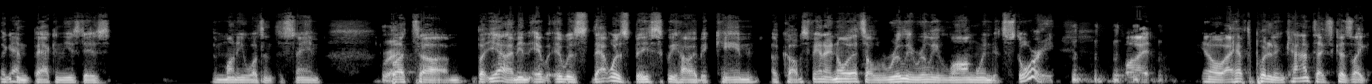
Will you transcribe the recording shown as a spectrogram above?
again back in these days. The money wasn't the same, Right. but um, but yeah, I mean, it, it was that was basically how I became a Cubs fan. I know that's a really really long winded story, but you know, I have to put it in context because like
